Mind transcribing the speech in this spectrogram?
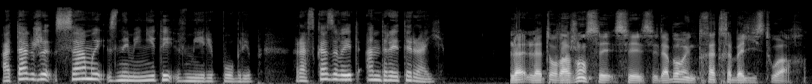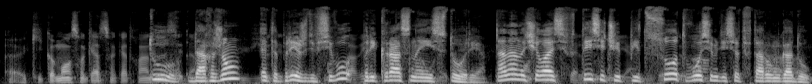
а также самый знаменитый в мире погреб, рассказывает Андре Терай. La, la Tour d'Argent, c'est d'abord une très très belle histoire euh, qui commence en 482. Тур d'Argent – это прежде всего прекрасная история. Она началась в 1582 году.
